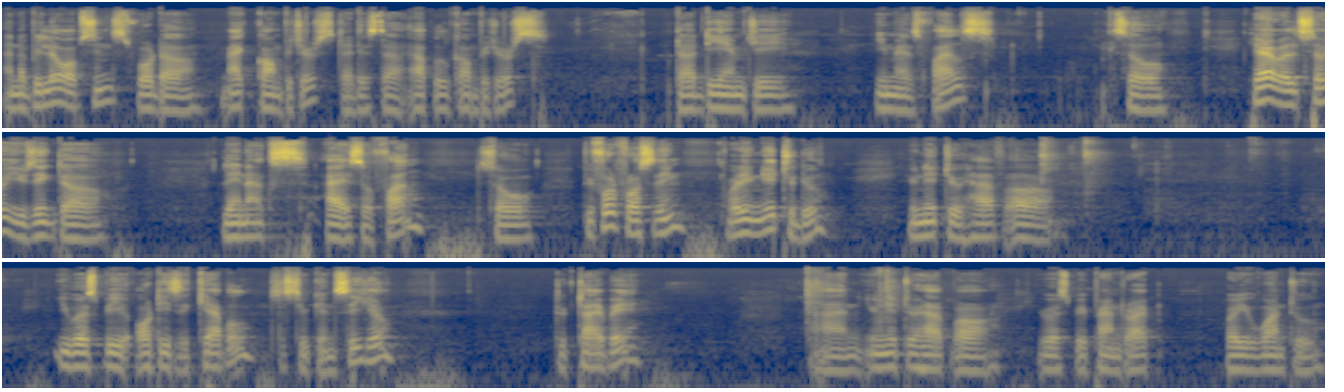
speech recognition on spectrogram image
And the below options for the Mac computers that is the Apple computers the DMG image files. So here I will show using the Linux ISO file. So before processing, what you need to do, you need to have a USB OTG cable, just you can see here, to Type A, and you need to have a USB pen drive where you want to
